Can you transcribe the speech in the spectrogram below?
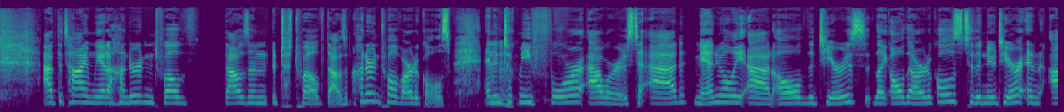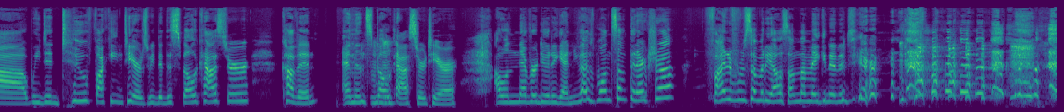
at the time we had 112 thousand, 12,000, 112 articles. And mm-hmm. it took me four hours to add, manually add all the tiers, like all the articles to the new tier. And uh, we did two fucking tiers. We did the Spellcaster Coven and then mm-hmm. Spellcaster mm-hmm. tier. I will never do it again. You guys want something extra? Find it from somebody else. I'm not making it a tier.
